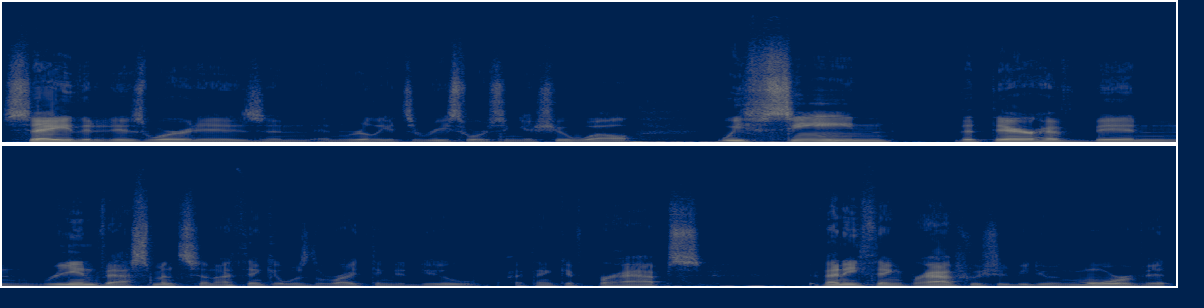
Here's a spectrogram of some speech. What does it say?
say that it is where it is and and really it's a resourcing issue, well, we've seen that there have been reinvestments, and I think it was the right thing to do. I think if perhaps, if anything, perhaps we should be doing more of it.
